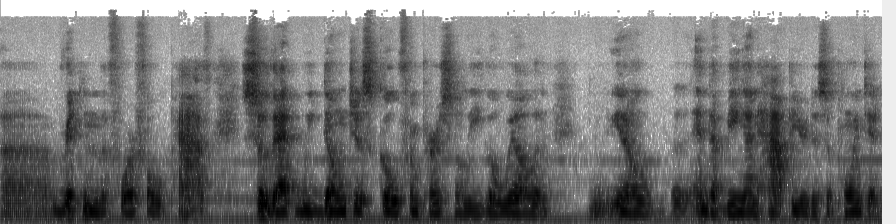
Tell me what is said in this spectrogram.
uh, written the Fourfold Path, so that we don't just go from personal ego will and, you know, uh, end up being unhappy or disappointed.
